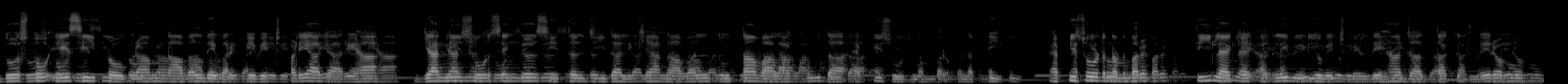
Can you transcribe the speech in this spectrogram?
ਦੋਸਤੋ ਇਹ ਸੀ ਪ੍ਰੋਗਰਾਮ ਨਾਵਲ ਦੇ ਵਰਕੇ ਵਿੱਚ ਪੜਿਆ ਜਾ ਰਿਹਾ। ਗਿਆਨੀ ਸੋਹਣ ਸਿੰਘ ਸੀਤਲ ਜੀ ਦਾ ਲਿਖਿਆ ਨਾਵਲ ਤੂਤਾਂ ਵਾਲਾ ਖੂਹ ਦਾ ਐਪੀਸੋਡ ਨੰਬਰ 29 ਐਪੀਸੋਡ ਨੰਬਰ 30 ਲੈ ਕੇ ਅਗਲੀ ਵੀਡੀਓ ਵਿੱਚ ਮਿਲਦੇ ਹਾਂ। ਜਦ ਤੱਕ ਜੁੜੇ ਰਹੋ।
